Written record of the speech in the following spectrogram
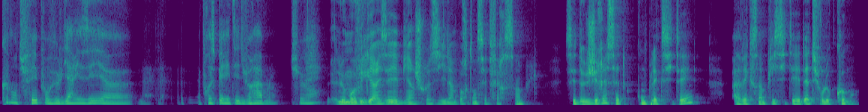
Comment tu fais pour vulgariser euh, la, prospérité durable, tu vois? Le mot vulgariser est bien choisi. L'important, c'est de faire simple. C'est de gérer cette complexité avec simplicité et d'être sur le comment.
